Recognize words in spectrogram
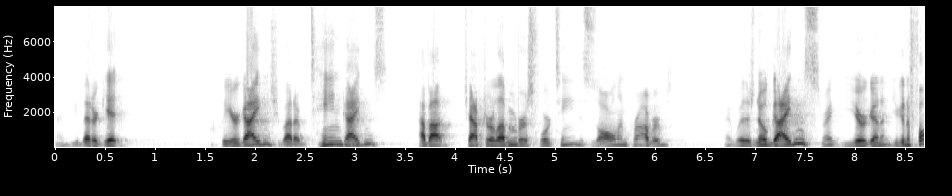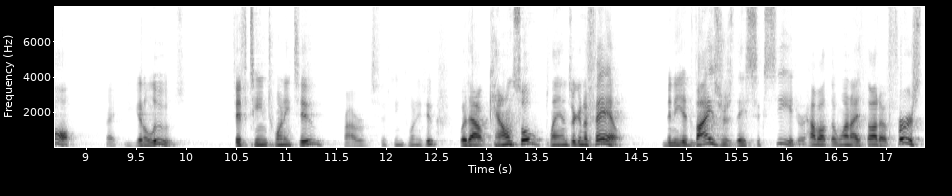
Right? You better get clear guidance. You better obtain guidance. How about chapter 11, verse 14? This is all in Proverbs. Right? Where there's no guidance, right? You're going you're to fall, right? You're going to lose. 1522, Proverbs 1522. Without counsel, plans are going to fail. Many advisors, they succeed. Or how about the one I thought of first?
